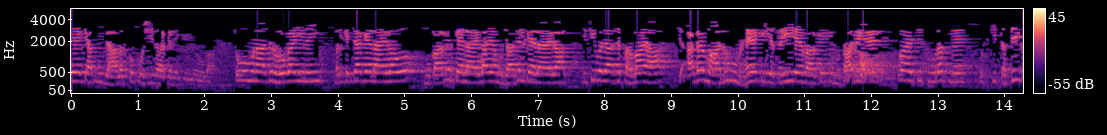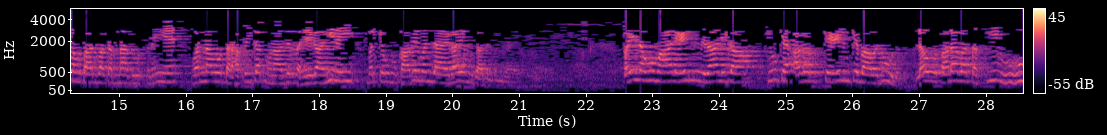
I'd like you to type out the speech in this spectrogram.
یہ کہ اپنی جہالت کو پوشیدہ کرنے کے لیے ہوگا۔ تو وہ مناظر ہوگا ہی نہیں، بلکہ کیا کہلائے گا وہ؟ مقابل کہلائے گا یا مجادل کہلائے گا؟ اسی وجہ سے فرمایا کہ اگر معلوم ہے کہ یہ صحیح ہے، واقعے کے مطابق ہے، تو ایسی صورت میں اس کی تصحیح کا مطالبہ کرنا درست نہیں ہے، ورنہ وہ در حقیقت مناظر رہے گا ہی نہیں، بلکہ وہ مقابل بن جائے گا یا مجادل بن جائے گا۔ بھائی نہ مال علم ودانی کا کیونکہ اگر اس کے علم کے باوجود لو طلب تصویر ہو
